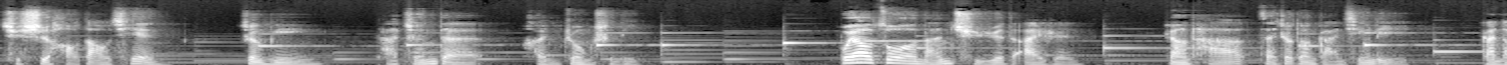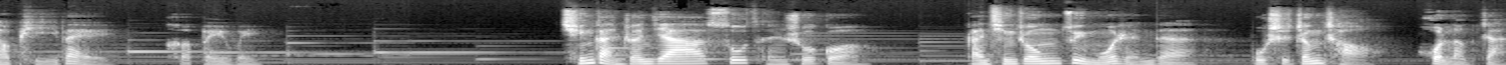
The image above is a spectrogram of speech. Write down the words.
去示好道歉，证明他真的很重视你。不要做难取悦的爱人，让他在这段感情里。感到疲惫和卑微。情感专家苏曾说过：“感情中最磨人的，不是争吵或冷战，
